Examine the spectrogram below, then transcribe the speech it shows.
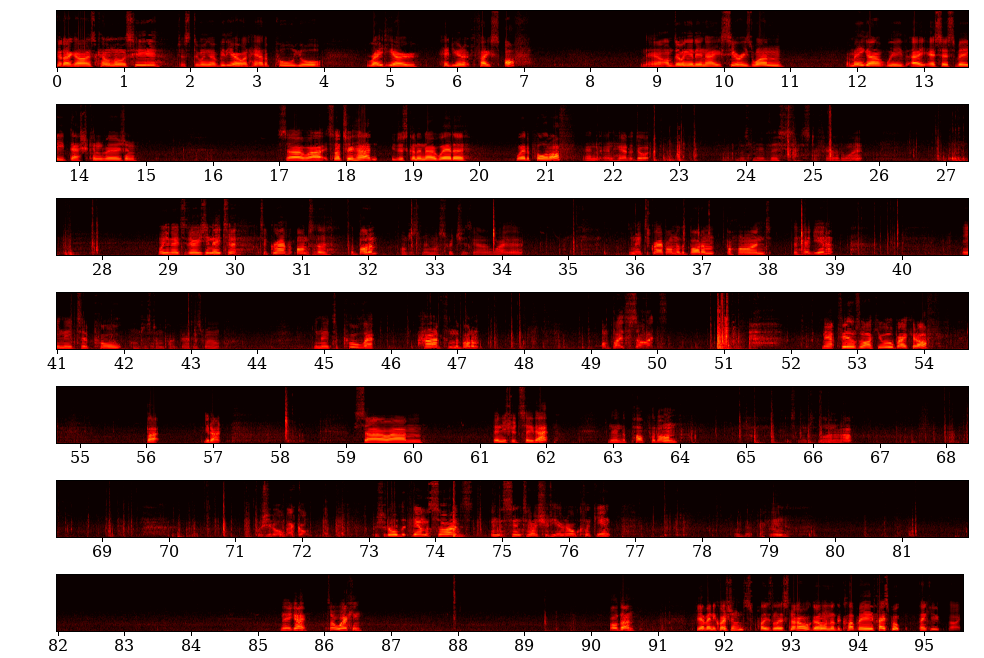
G'day guys, Cohen Lewis here, just doing a video on how to pull your radio head unit face off. Now I'm doing it in a Series 1 Omega with a SSV dash conversion. So uh, it's not too hard, you're just going to know where to where to pull it off and, and how to do it. So I'll just move this stuff out of the way what you need to do is you need to, to grab onto the, the bottom. I'll just move my switches out of the way there. You need to grab onto the bottom behind the head unit. You need to pull, I'll just unplug that as well. You need to pull that hard from the bottom on both sides. Now it feels like you will break it off, but you don't. So um, then you should see that. And then to pop it on, just need to line it up. Push it all back on. Push it all down the sides. In the center, I should hear it all click in. Plug that back in. There you go. It's all working. Well done. If you have any questions, please let us know or go onto the Club Air Facebook. Thank you. Bye.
